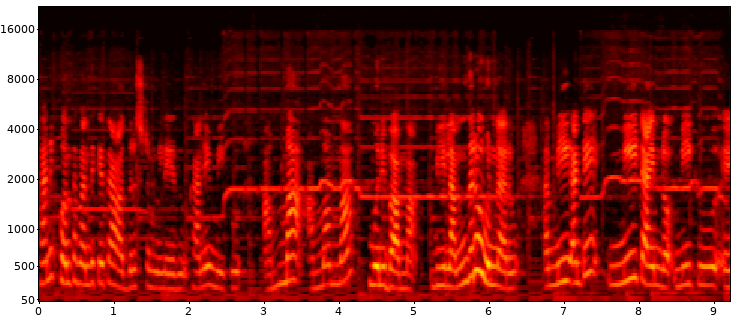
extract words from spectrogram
కానీ కొంతమందికి అయితే అదృష్టం లేదు. కానీ మీకు అమ్మ అమ్మమ్మ మునిబామ్మ వీళ్ళందరూ ఉన్నారు. మీ అంటే మీ టైంలో మీకు ఏ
